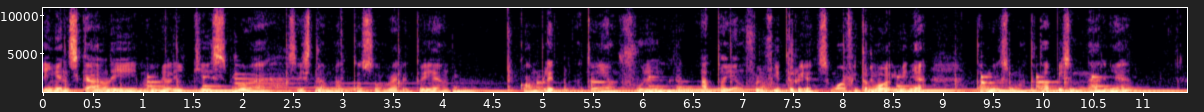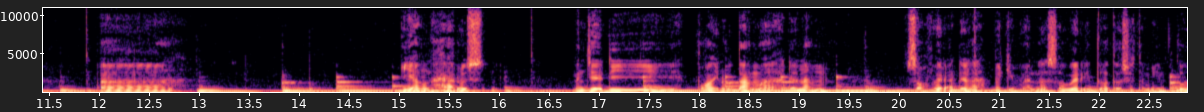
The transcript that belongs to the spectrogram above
ingin sekali memiliki sebuah sistem atau software itu yang komplit atau yang full atau yang full fitur ya. Semua fitur mau inginnya tampil semua. Tetapi sebenarnya uh, yang harus menjadi poin utama dalam software adalah bagaimana software itu atau sistem itu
